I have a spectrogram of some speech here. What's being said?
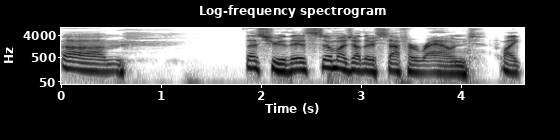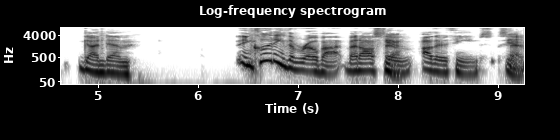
Um That's true. There's so much other stuff around like Gundam including the robot, but also Yeah. other themes. So Yeah.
